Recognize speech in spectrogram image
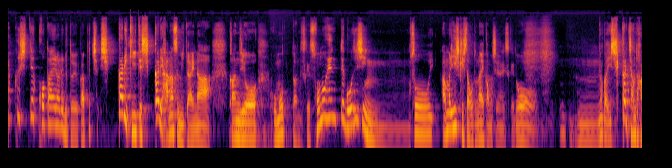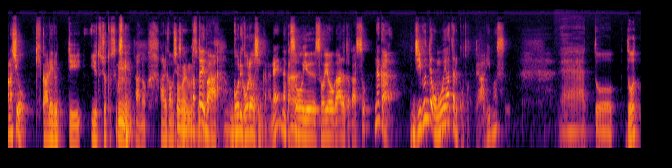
嚼して答えられるというかやっぱりしっかり聞いてしっかり話すみたいな感じを思ったんですけどその辺ってご自身そうあんまり意識したことないかもしれないですけどうんなんかしっかりちゃんと話を聞かれるって言うとちょっとすみません、うん。あの、あれかもしれないですけど、例えばごり、ご両親からね、なんかそういう素養があるとか、そなんか自分で思い当たることってあります？えーっと、どっ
